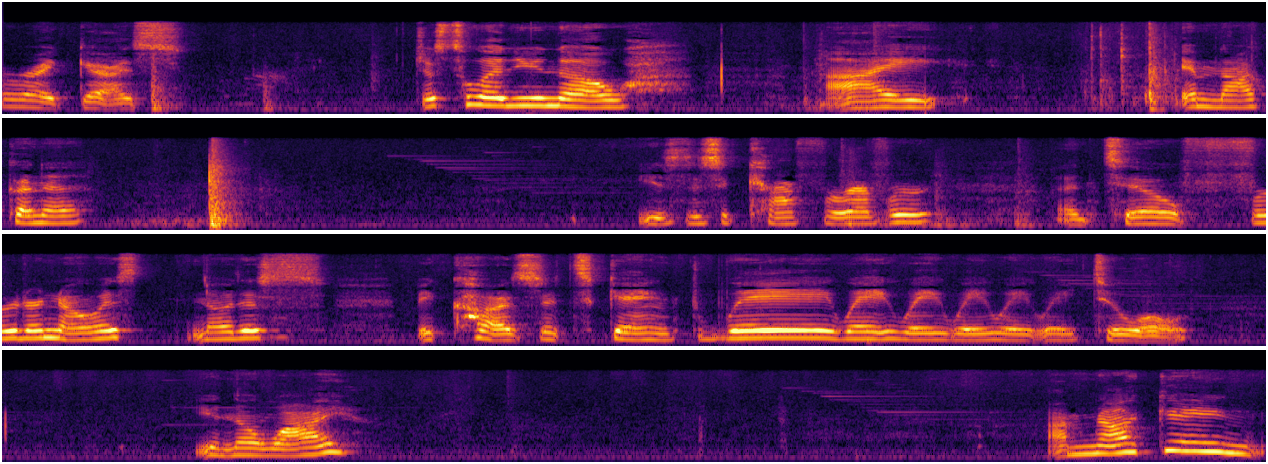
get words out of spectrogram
Alright, guys. Just to let you know, I am not gonna use this account forever until further notice, notice because it's getting way, way, way, way, way, way too old. You know why? I'm not getting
